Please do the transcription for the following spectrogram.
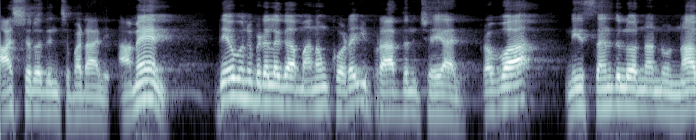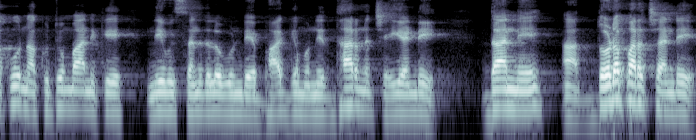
ఆశీర్వదించబడాలి. ఆమెన్. దేవుని బిడలుగా మనం కూడా ఈ ప్రార్థన చేయాలి. ప్రవ్వా నీ సన్నిధిలో నన్ను నాకు నా కుటుంబానికి నీవు సన్నిధిలో ఉండే భాగ్యము నిర్ధారణ చేయండి. దాన్ని దృఢపరచండి.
